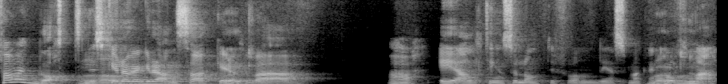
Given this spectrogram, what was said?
fan vad gott, nu ska jag laga grönsaker. Och bara, ah, är allting så långt ifrån det som man kan Verkligen. komma?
